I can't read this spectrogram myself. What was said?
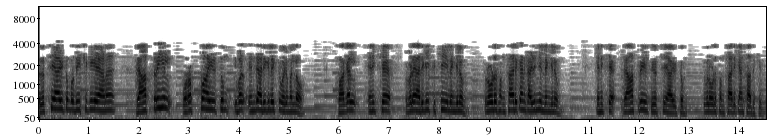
തീർച്ചയായിട്ടും പ്രതീക്ഷിക്കുകയാണ് രാത്രിയിൽ ഉറപ്പായിട്ടും ഇവൾ എന്റെ അരികിലേക്ക് വരുമല്ലോ. പകൽ എനിക്ക് ഇവളെ അരികിൽ കിട്ടിയില്ലെങ്കിലും ഇവളോട് സംസാരിക്കാൻ കഴിഞ്ഞില്ലെങ്കിലും എനിക്ക് രാത്രിയിൽ തീർച്ചയായിട്ടും ഇവളോട് സംസാരിക്കാൻ സാധിക്കും.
